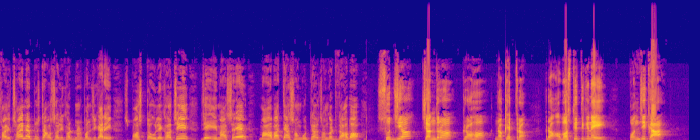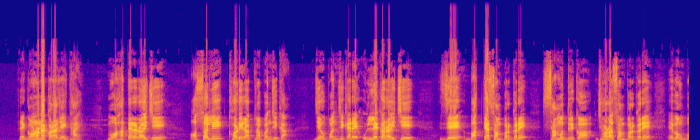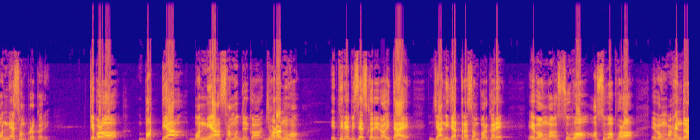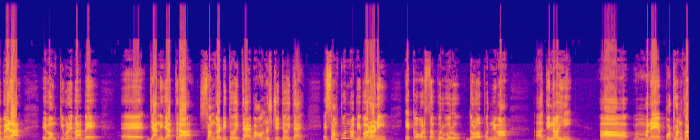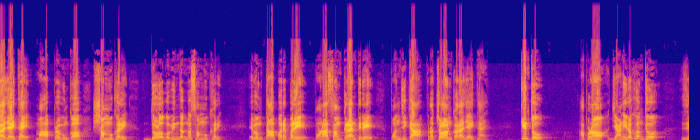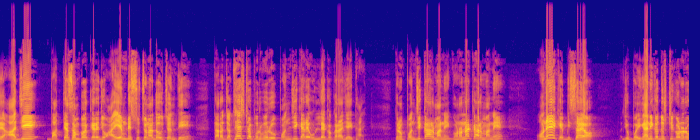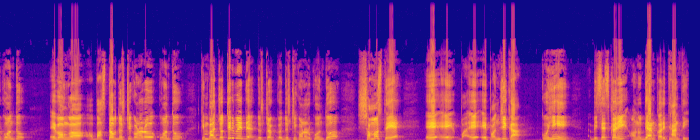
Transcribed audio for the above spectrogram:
ଶହେ ଛୟାନବେ ପୃଷ୍ଠା ଅସଲି ଘଟଣାର ପଞ୍ଜିକାରେ ସ୍ପଷ୍ଟ ଉଲ୍ଲେଖ ଅଛି ଯେ ଏ ମାସରେ ମହାବାତ୍ୟା ସଂଗଠିତ ହେବ। ସୂର୍ଯ୍ୟ ଚନ୍ଦ୍ର ଗ୍ରହ ନକ୍ଷତ୍ରର ଅବସ୍ଥିତିକି ନେଇ ପଞ୍ଜିକାରେ ଗଣନା କରାଯାଇଥାଏ। ମୋ ହାତରେ ରହିଛି ଅସଲି ଖଡ଼ିରତ୍ନ ପଞ୍ଜିକା। ଯେଉଁ ପଞ୍ଜିକାରେ ଉଲ୍ଲେଖ ରହିଛି ଯେ ବାତ୍ୟା ସମ୍ପର୍କରେ ସାମୁଦ୍ରିକ ଝଡ଼ ସମ୍ପର୍କରେ ଏବଂ ବନ୍ୟା ସମ୍ପର୍କରେ। କେବଳ ବାତ୍ୟା ବନ୍ୟା ସାମୁଦ୍ରିକ ଝଡ଼ ନୁହଁ ଏଥିରେ ବିଶେଷ କରି ରହିଥାଏ ଯାନିଯାତ୍ରା ସମ୍ପର୍କରେ ଏବଂ ଶୁଭ ଅଶୁଭ ଫଳ ଏବଂ ମହେନ୍ଦ୍ର ବେଳା ଏବଂ କିଭଳି ଭାବେ ଯାନିଯାତ୍ରା ସଂଗଠିତ ହୋଇଥାଏ ବା ଅନୁଷ୍ଠିତ ହୋଇଥାଏ। ଏ ସମ୍ପୂର୍ଣ୍ଣ ବିବରଣୀ ଏକ ବର୍ଷ ପୂର୍ବରୁ ଦୋଳ ପୂର୍ଣ୍ଣିମା ଦିନ ହିଁ ମାନେ ପଠନ କରାଯାଇଥାଏ ମହାପ୍ରଭୁଙ୍କ ସମ୍ମୁଖରେ। ଦୋଳ ଗୋବିନ୍ଦଙ୍କ ସମ୍ମୁଖରେ ଏବଂ ତାପରେ ପରେ ପଣା ସଂକ୍ରାନ୍ତିରେ ପଞ୍ଜିକା ପ୍ରଚଳନ କରାଯାଇଥାଏ। କିନ୍ତୁ ଆପଣ ଜାଣି ରଖନ୍ତୁ ଯେ ଆଜି ବାତ୍ୟା ସମ୍ପର୍କରେ ଯେଉଁ ଆଇ ଏମ୍ ଡି ସୂଚନା ଦେଉଛନ୍ତି ତା'ର ଯଥେଷ୍ଟ ପୂର୍ବରୁ ପଞ୍ଜିକାରେ ଉଲ୍ଲେଖ କରାଯାଇଥାଏ। ତେଣୁ ପଞ୍ଜିକାରମାନେ ଗଣନାକାରମାନେ ଅନେକ ବିଷୟ ଯେଉଁ ବୈଜ୍ଞାନିକ ଦୃଷ୍ଟିକୋଣରୁ କୁହନ୍ତୁ ଏବଂ ବାସ୍ତବ ଦୃଷ୍ଟିକୋଣରୁ କୁହନ୍ତୁ କିମ୍ବା ଜ୍ୟୋତିର୍ବିଦ ଦୃଷ୍ଟ ଦୃଷ୍ଟିକୋଣରୁ କୁହନ୍ତୁ ସମସ୍ତେ ଏ ଏ- ଏ- ଏ ପଞ୍ଜିକାକୁ ହିଁ ବିଶେଷ କରି ଅନୁଧ୍ୟାନ କରିଥାନ୍ତି।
